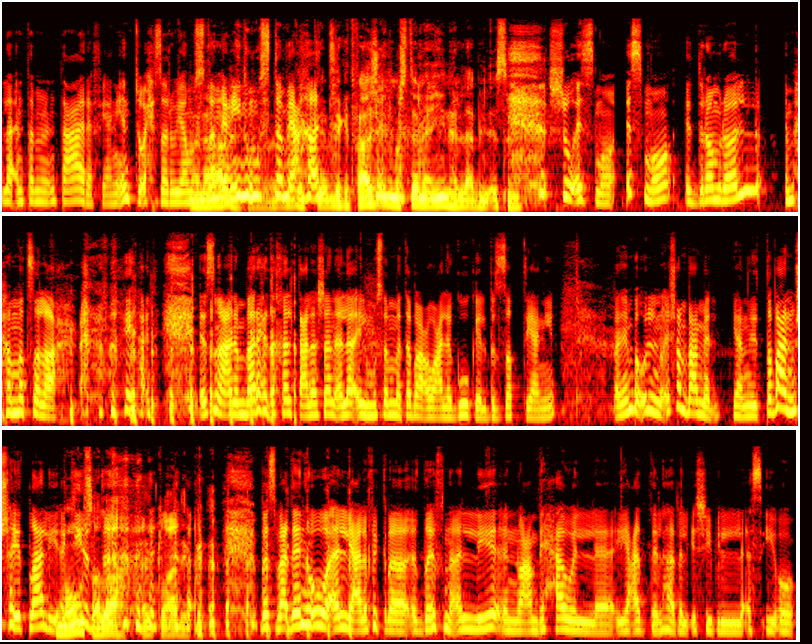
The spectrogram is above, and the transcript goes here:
لا أنت أنت عارف يعني أنتوا احذروا يا مستمعين ومستمعات. بدك تفاجئي المستمعين هلأ بالاسم. شو اسمه؟ اسمه drum roll محمد صلاح. يعني اسمع أنا امبارح دخلت علشان ألاقي المسمى تبعه على جوجل بالضبط يعني. بعدين بقول إنه إيش عم بعمل؟ يعني طبعا مش هيطلع لي أكيد. مو صلاح هيطلع لك. بس بعدين هو قال لي على فكرة ضيفنا قال لي إنه عم بيحاول يعدل هذا الإشي بال SEO.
